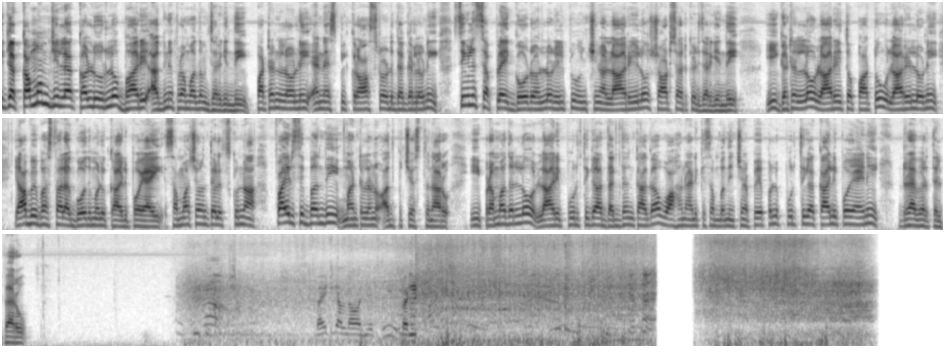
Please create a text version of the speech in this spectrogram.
ఇక ఖమ్మం జిల్లా కల్లూరులో భారీ అగ్ని ప్రమాదం జరిగింది. పట్టణంలోని ఎన్ఎస్పి క్రాస్ రోడ్ దగ్గరలోని సివిల్ సప్లై గోడౌన్లో నిలిపి ఉంచిన లారీలో షార్ట్ సర్క్యూట్ జరిగింది. ఈ ఘటనలో లారీతో పాటు లారీలోని యాభై బస్తాల గోధుమలు కాలిపోయాయి సమాచారం తెలుసుకున్న ఫైర్ సిబ్బంది మంటలను అదుపు చేస్తున్నారు. ఈ ప్రమాదంలో లారీ పూర్తిగా దగ్ధం కాగా వాహనానికి సంబంధించిన పేపర్లు పూర్తిగా కాలిపోయాయని డ్రైవర్ తెలిపారు. బయటికి వెళ్దామని చెప్పి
